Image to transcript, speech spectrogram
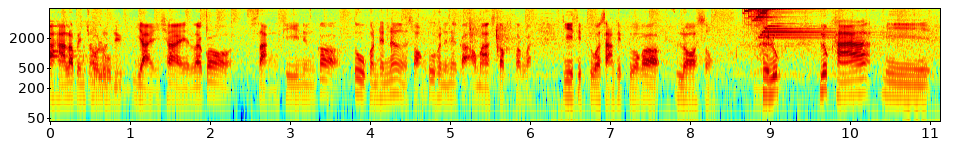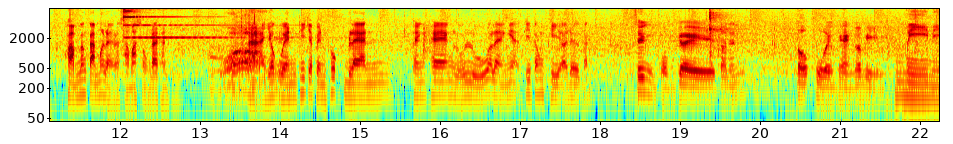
อาหารเราเป็นโชว์รูเราส่วมนหนึ่งใหญ่ใช่ แล้วก็สั่งทีนึงก็ตู้คอนเทนเนอร์สองตู้คอนเทนเนอร์ก็เอามาสต็อกสต็อกไว้20 ตัว 30 ตัวก็รอส่ง คือลูกลูกค้ามีความต้องการเมื่อไหร่เราสามารถส่งได้ทันทีอ่ายกเว้นที่จะเป็นพวกแบรนด์แพงๆหรูๆอะไรเงี้ยที่ต้องพรีออเดอร์กัน ซึ่งผมเคยตอนนั้นโต๊ะปูแพงๆก็มี มีมี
